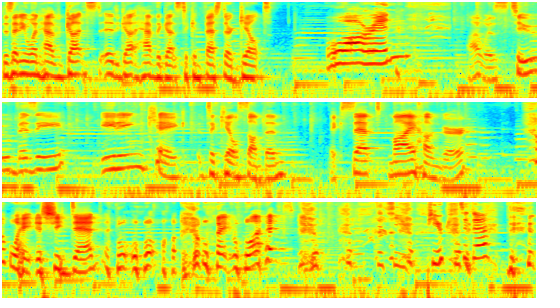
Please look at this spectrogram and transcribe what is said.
Does anyone have guts? uh, Have the guts to confess their guilt? Warren. I was too busy eating cake to kill something, except my hunger. Wait, is she dead? Wait, what? Did she puke to death?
